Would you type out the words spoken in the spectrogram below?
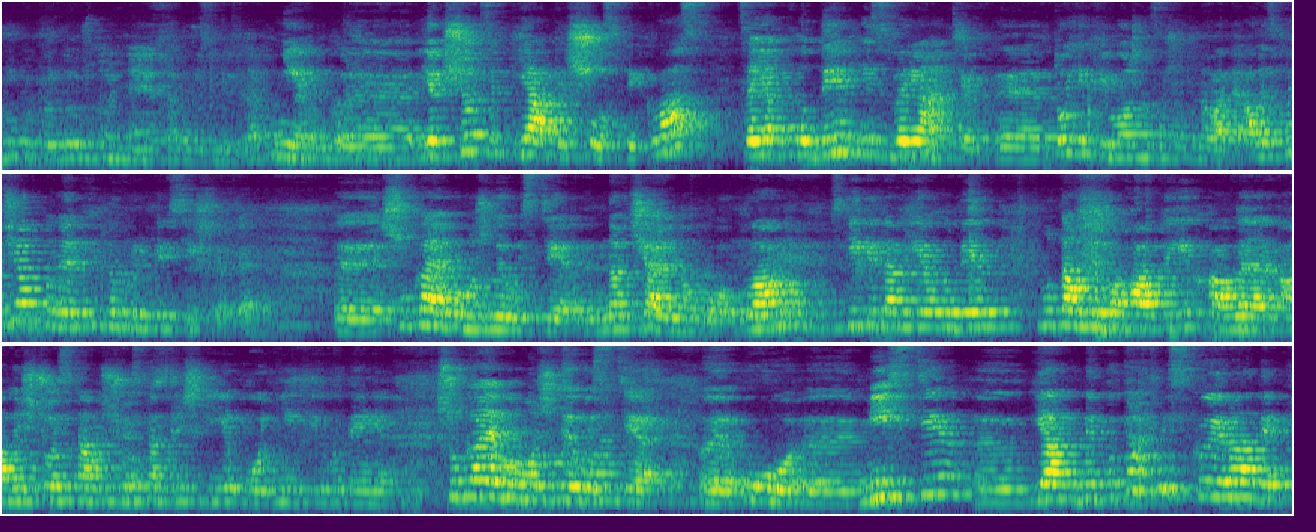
групи продовжного дня, я так розумію, так? Ні, е, якщо це п'ятий-шостий клас, це як один із варіантів, е, той, який можна запропонувати. Але спочатку необхідно пройти всі шляхи. Е, Шукаємо можливості навчального плану, скільки там є годин. Ну там небагато їх, але, але щось там, щось там трішки є по одній-дві годині. Шукаємо можливості е, у е, місті. Я депутат міської ради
